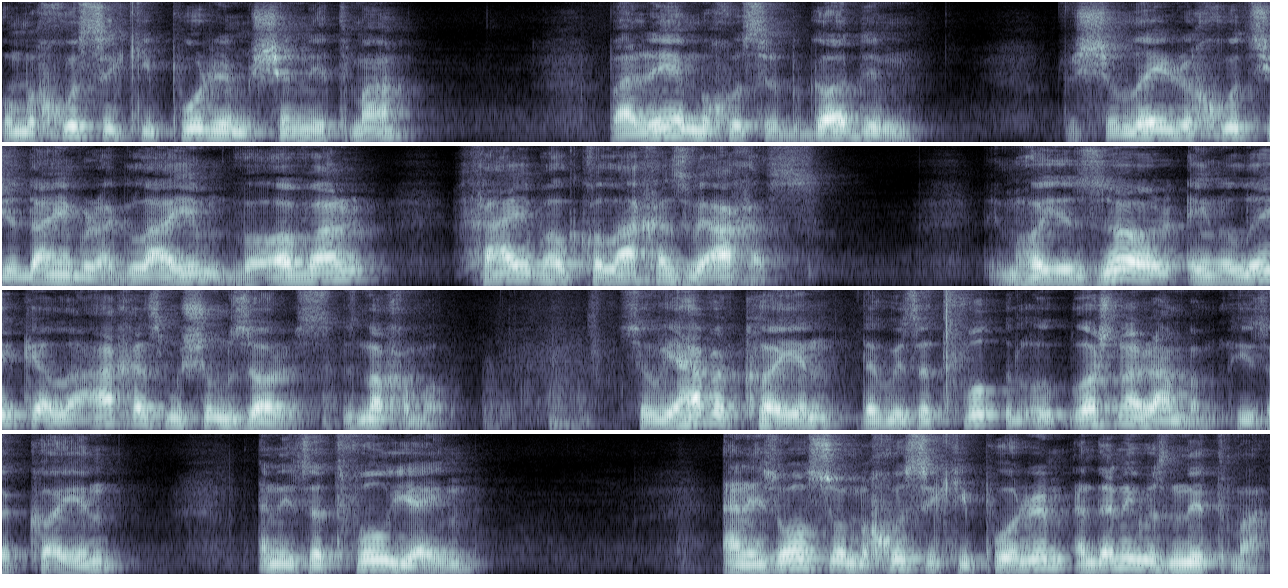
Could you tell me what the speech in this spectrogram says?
ומחוסי כיפורים שנטמע, והרי מחוסי בגודים, ושלי רחוץ ידיים ורגליים, ועובר חייב על כל אחס ואחס. אם הוא יזור, אין עליקה לאחס משום זורס. is noch einmal. So we have a kohen that was a tful, Loshna Rambam, he's a kohen, and he's a tful yem, and he's also mechusi kippurim, and then he was nitma.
